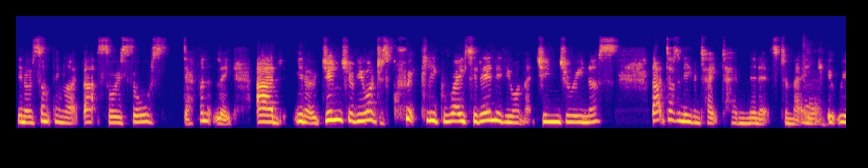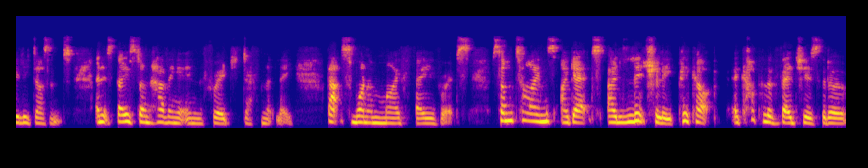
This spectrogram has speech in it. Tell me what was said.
you know, something like that, soy sauce, definitely. Add, you know, ginger if you want, just quickly grate it in if you want that gingeriness. That doesn't even take 10 minutes to make. Mm. It really doesn't. And it's based on having it in the fridge, definitely. That's one of my favorites. Sometimes I get, I literally pick up a couple of veggies that are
